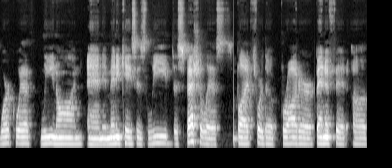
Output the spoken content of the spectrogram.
work with lean on and in many cases lead the specialists, but for the broader benefit of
